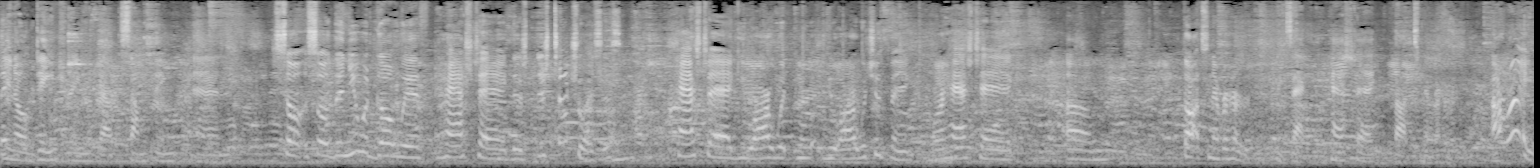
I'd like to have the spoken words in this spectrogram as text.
they- you know, daydream about something and So so then you would go with hashtag. There's there's two choices. Hashtag you are what you, you are what you think, or hashtag um, thoughts never hurt. exactly. Hashtag thoughts never hurt. All right.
